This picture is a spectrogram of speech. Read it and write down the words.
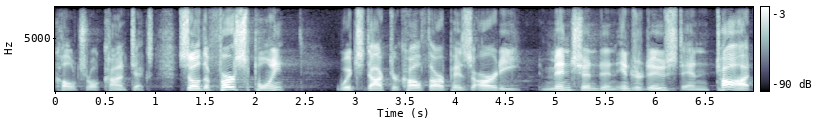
cultural context. So the first point which Dr. Coltharp has already mentioned and introduced and taught,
